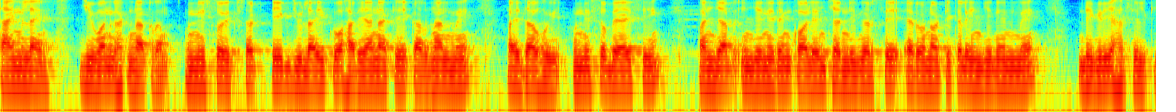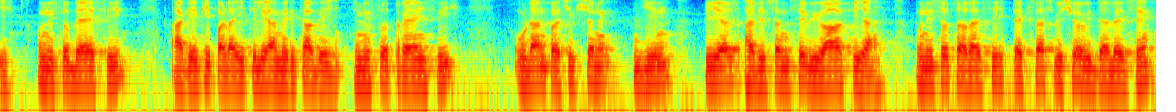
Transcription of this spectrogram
टाइमलाइन, जीवन घटनाक्रम 1961 एक जुलाई को हरियाणा के करनाल में पैदा हुई। उन्नीस सौ बयासी, पंजाब इंजीनियरिंग कॉलेज, चंडीगढ़ से एरोनॉटिकल इंजीनियरिंग में डिग्री हासिल की। उन्नीस सौ बयासी, आगे की पढ़ाई के लिए अमेरिका गई। उन्नीस उड़ान प्रशिक्षण जिन पियर्स हरिसन से विवाह किया। उन्नीस सौ चौरासी, टेक्सास विश्वविद्यालय से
